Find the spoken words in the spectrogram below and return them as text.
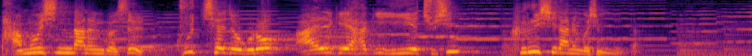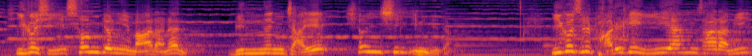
담으신다는 것을 구체적으로 알게 하기 위해 주신 그릇이라는 것입니다. 이것이 성경이 말하는 믿는 자의 현실입니다. 이것을 바르게 이해한 사람이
